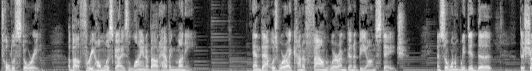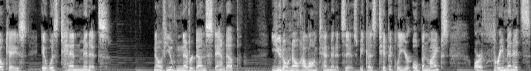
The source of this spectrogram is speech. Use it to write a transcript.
told a story about three homeless guys lying about having money. And that was where I kind of found where I'm going to be on stage. And so when we did the the showcase, it was 10 minutes. Now, if you've never done stand up, you don't know how long 10 minutes is because typically your open mics are 3 minutes,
